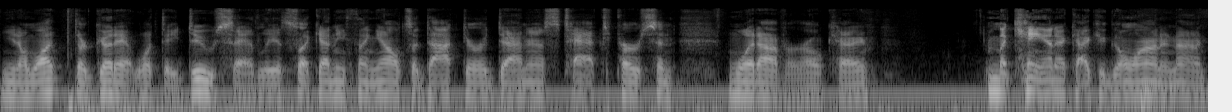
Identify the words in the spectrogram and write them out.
you know what? They're good at what they do, sadly. It's like anything else a doctor, a dentist, tax person, whatever, okay? Mechanic. I could go on and on.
